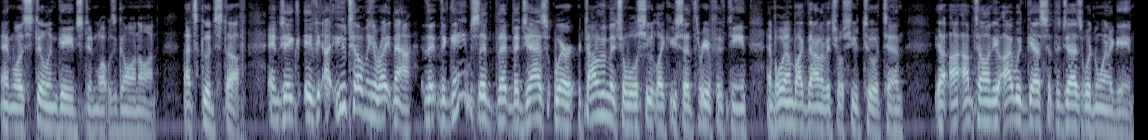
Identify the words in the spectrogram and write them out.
and was still engaged in what was going on. That's good stuff. And Jake, if uh, you tell me right now, the, the games that, that the Jazz, where Donovan Mitchell will shoot, like you said, three of fifteen, and Bojan Bogdanovich will shoot two of ten. Yeah, I, I'm telling you, I would guess that the Jazz wouldn't win a game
